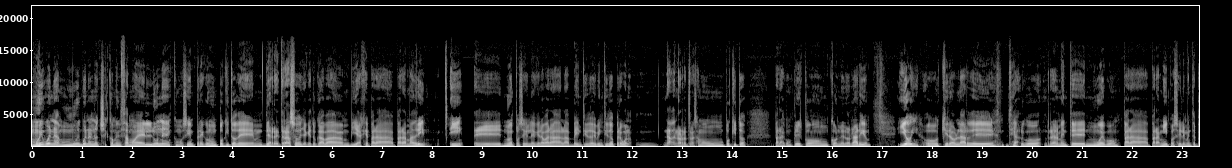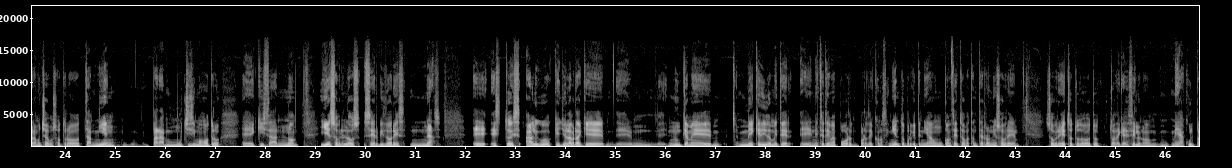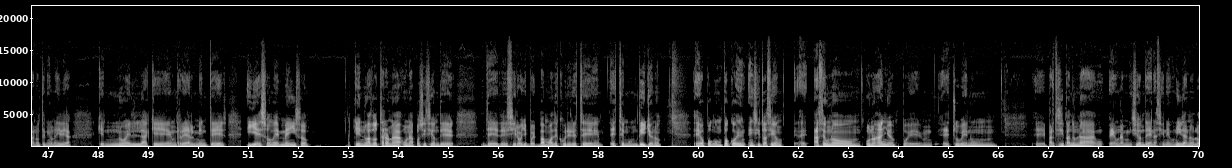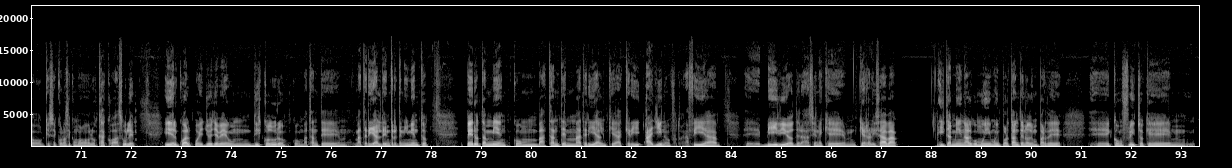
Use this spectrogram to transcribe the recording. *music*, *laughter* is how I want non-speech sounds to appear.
Muy buenas, muy buenas noches. Comenzamos el lunes, como siempre, con un poquito de, retraso, ya que tocaba viaje para, Madrid. Y eh, no es posible grabar a las 22 y 22, pero bueno, mm, nada, nos retrasamos un poquito para cumplir con, el horario. Y hoy os quiero hablar de, algo realmente nuevo para, para, mí, posiblemente para muchos de vosotros también, para muchísimos otros eh, quizás no y es sobre los servidores NAS. Eh, esto es algo que yo la verdad que eh, nunca me, he querido meter en este tema por, desconocimiento, porque tenía un concepto bastante erróneo sobre, sobre esto, todo, todo, hay que decirlo, ¿no? Me da culpa, ¿no? Tenía una idea que no es la que realmente es y eso me, hizo que no adoptara una posición de, de, decir, oye, pues vamos a descubrir este, este mundillo, ¿no? Eh, os pongo un poco en, situación. Eh, hace unos, unos, años, pues estuve en un eh, participando en una, en una, misión de Naciones Unidas, ¿no? Lo que se conoce como los cascos azules, y del cual pues yo llevé un disco duro con bastante material de entretenimiento, pero también con bastante material que adquirí allí, ¿no? Fotografía, eh, vídeos de las acciones que, realizaba y también algo muy, muy importante, ¿no? De un par de eh, conflictos que,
